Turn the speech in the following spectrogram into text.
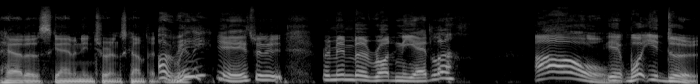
how to scam an insurance company. Oh, really? Yes. we- Remember Rodney Adler? Oh, Yeah, what you do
